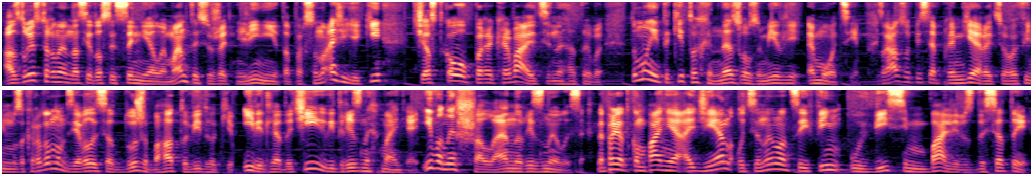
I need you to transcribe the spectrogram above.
а з другої сторони, в нас є досить сильні елементи, сюжетні лінії та персонажі, які частково перекривають ці негативи. Тому і такі трохи незрозумілі емоції. Зразу після прем'єри цього фільму за кордоном з'явилося дуже багато відгуків і від глядачів, і від різних медіа, і вони шалено різнилися. Наприклад, компанія IGN оцінила цей фільм у 8 балів з 10,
